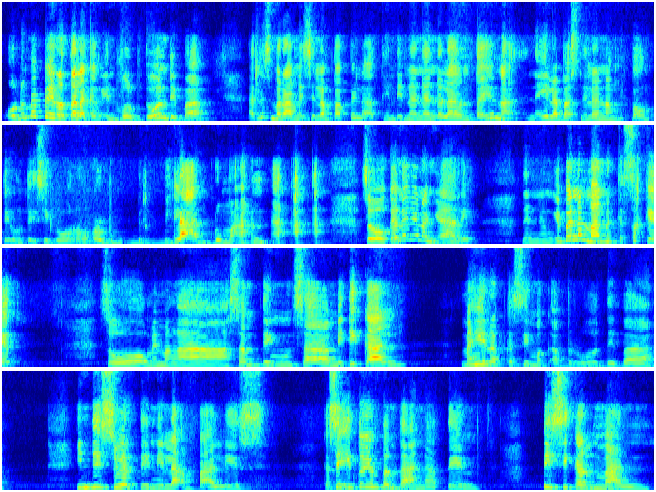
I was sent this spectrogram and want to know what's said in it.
Although may pera talagang involved doon, 'di ba? At least marami silang papel at hindi na nanalantayan na nailabas nila ng paunti-unti siguro or big- biglaan dumaan. so, ganun yung nangyari. Then, yung iba naman, nagkasakit. So, may mga something sa medical, mahirap kasi mag-abroad, 'di ba? Hindi swerte nila ang paalis. Kasi ito yung tandaan natin. Physical man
